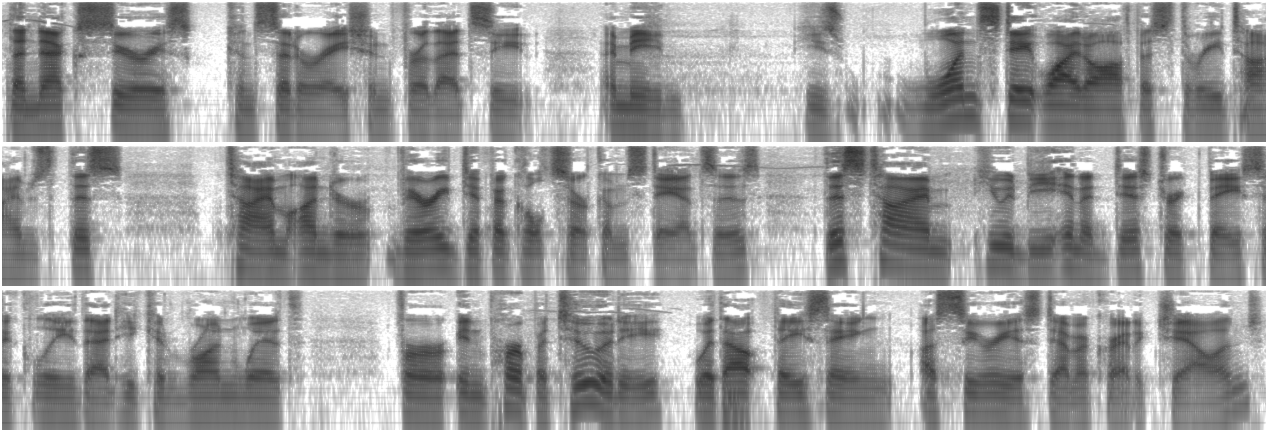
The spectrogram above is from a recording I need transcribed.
the next serious consideration for that seat. I mean, he's won statewide office three times, this time under very difficult circumstances. This time he would be in a district basically that he could run with for in perpetuity without facing a serious Democratic challenge.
